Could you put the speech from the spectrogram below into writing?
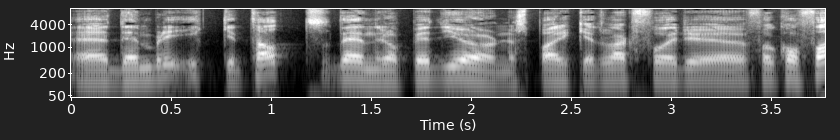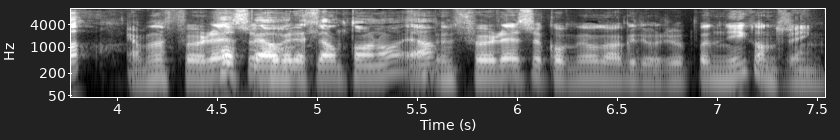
Eh, den blir ikke tatt. Det ender opp i et hjørnespark etter hvert for, eh, for Koffa. Ja, men før det, så kom, nå? Ja, men før det så kom jo da Grorud på en ny kontring.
